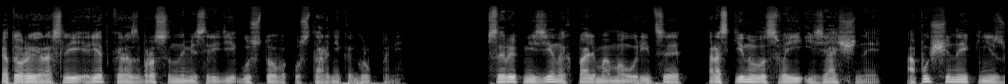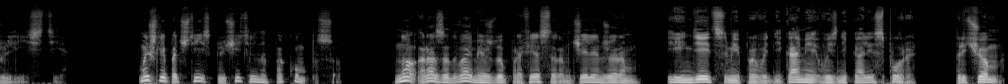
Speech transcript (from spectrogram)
которые росли редко разбросанными среди густого кустарника группами. В сырых низинах пальма Мауриция раскинула свои изящные, опущенные к низу листья. Мы шли почти исключительно по компасу, но раза два между профессором Челленджером и индейцами-проводниками возникали споры, причем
